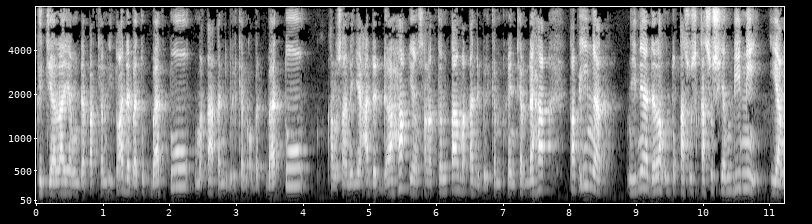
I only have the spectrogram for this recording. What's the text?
gejala yang didapatkan itu ada batuk-batuk, maka akan diberikan obat batuk. Kalau seandainya ada dahak yang sangat kental, maka diberikan pengencer dahak. Tapi ingat, ini adalah untuk kasus-kasus yang dini yang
